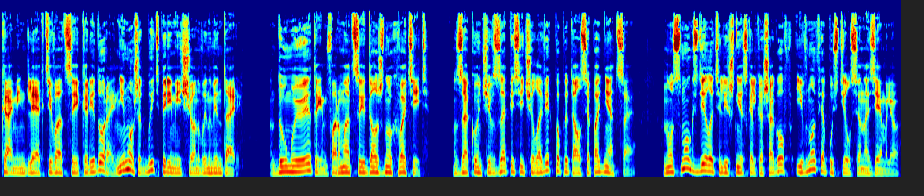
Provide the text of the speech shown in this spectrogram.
Камень для активации коридора не может быть перемещен в инвентарь. Думаю, этой информации должно хватить. Закончив записи, человек попытался подняться, но смог сделать лишь несколько шагов и вновь опустился на землю.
